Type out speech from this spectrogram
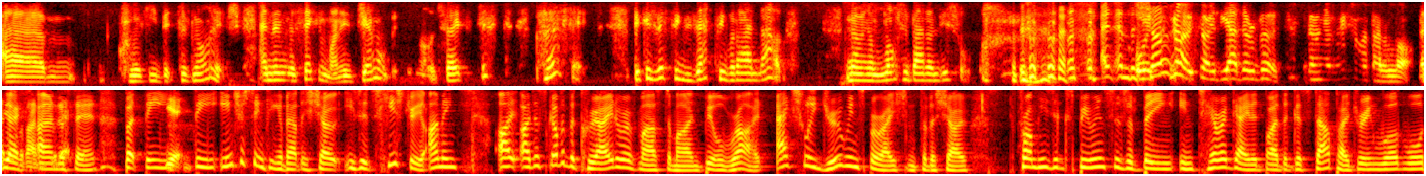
um, quirky bits of knowledge. And then the second one is general bits of knowledge. So it's just perfect because that's exactly what I love. Knowing a lot about a little. and, and, the or, show. No, sorry, the other reverse. Knowing a little about a lot. That's yes, I understand. But the yeah. the interesting thing about this show is its history. I mean, I, I discovered the creator of Mastermind, Bill Wright, actually drew inspiration for the show from his experiences of being interrogated by the Gestapo during World War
